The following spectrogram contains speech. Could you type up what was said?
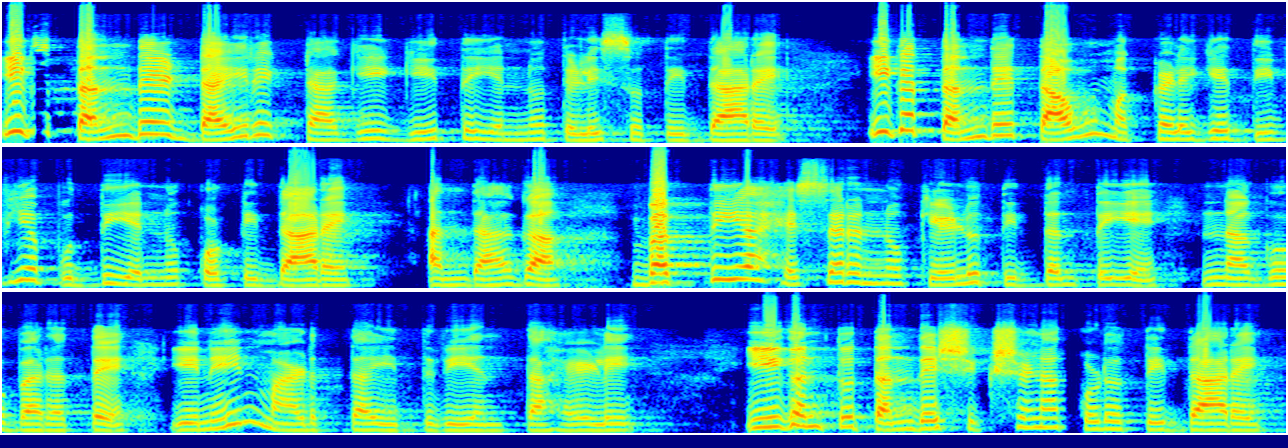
ಈಗ ತಂದೆ ಡೈರೆಕ್ಟ್ ಆಗಿ ಗೀತೆಯನ್ನು ತಿಳಿಸುತ್ತಿದ್ದಾರೆ. ಈಗ ತಂದೆ ತಾವು ಮಕ್ಕಳಿಗೆ ದಿವ್ಯ ಬುದ್ಧಿಯನ್ನು ಕೊಟ್ಟಿದ್ದಾರೆ. ಅಂದಾಗ ಭಕ್ತಿಯ ಹೆಸರನ್ನು ಕೇಳುತ್ತಿದ್ದಂತೆಯೇ ನಗು ಬರುತ್ತೆ. ಏನೇನು ಮಾಡುತ್ತಾ ಇದ್ವಿ ಅಂತ ಹೇಳಿ. ಈಗಂತೂ ತಂದೆ ಶಿಕ್ಷಣ ಕೊಡುತ್ತಿದ್ದಾರೆ.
